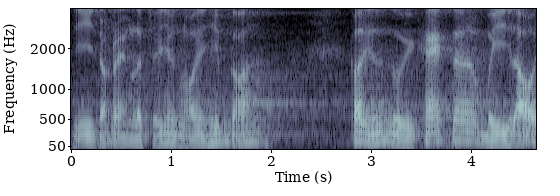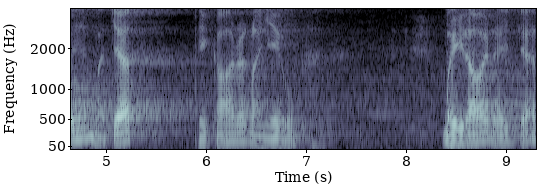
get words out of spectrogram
Thì rõ ràng lịch sử nhân loại hiếm có. Có những người khác bị đói mà chết thì có rất là nhiều. Bị đói để chết,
